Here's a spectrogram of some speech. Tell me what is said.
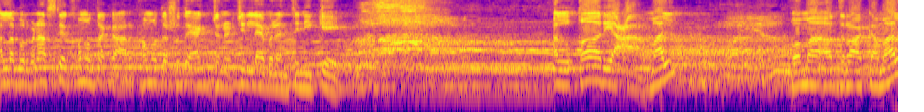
আল্লাহ বলবেন, আজকে ক্ষমতা কার? ক্ষমতা শুধু একজনের, চিল্লায় বলেন, তিনি কে? আল কারিয়া মাল ওমা আদরা কামাল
